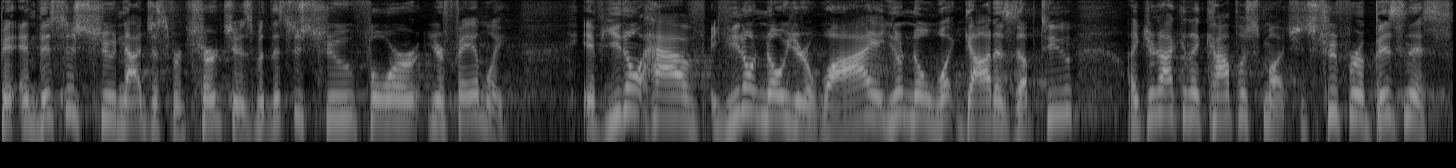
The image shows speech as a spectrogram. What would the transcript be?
And this is true not just for churches, but this is true for your family. If you don't have, if you don't know your why, you don't know what God is up to, like you're not going to accomplish much. It's true for a business,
